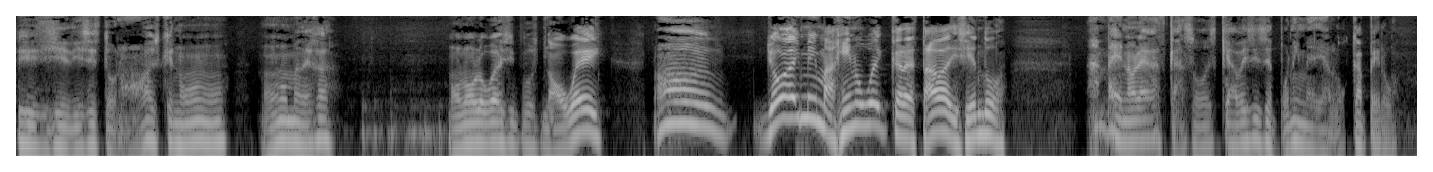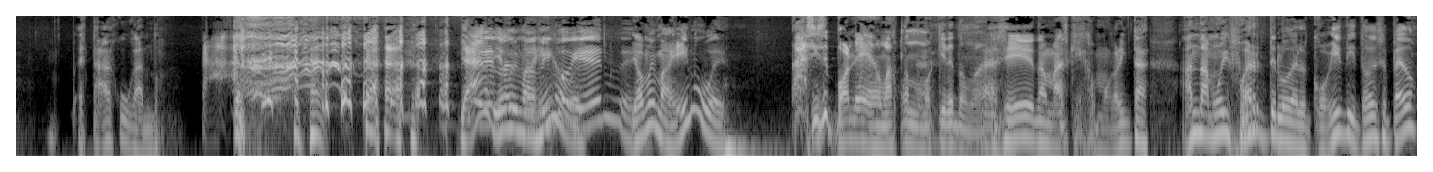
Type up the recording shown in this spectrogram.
Y si dices tú, no, es que no, no, no, no me deja. No, no le voy a decir, pues, no, güey. No, yo ahí me imagino, güey, que le estaba diciendo, hombre, no le hagas caso, es que a veces se pone media loca, pero estaba jugando. ya, Sí, yo me lo imagino. bien. Yo me imagino, güey. Así se pone, nomás cuando no quiere tomar. Así, nomás que como ahorita anda muy fuerte lo del COVID y todo ese pedo.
